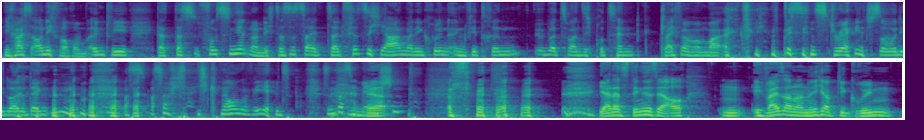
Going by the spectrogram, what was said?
Ich weiß auch nicht warum. Irgendwie, das, das funktioniert noch nicht. Das ist seit, seit 40 Jahren bei den Grünen irgendwie drin, über 20 Prozent. Gleich wenn man mal irgendwie ein bisschen strange, so wo die Leute denken, hm, was, was habe ich eigentlich genau gewählt? Sind das Menschen? ja, das Ding ist ja auch, mh, ich weiß auch noch nicht, ob die Grünen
